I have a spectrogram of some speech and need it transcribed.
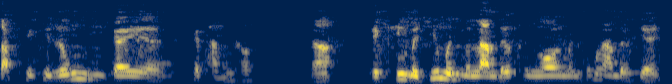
tập cái cái rúng, cái à, cái thận thôi. Đó. Thì khi mà chiếu minh mình làm được, thì ngồi mình cũng làm được vậy.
